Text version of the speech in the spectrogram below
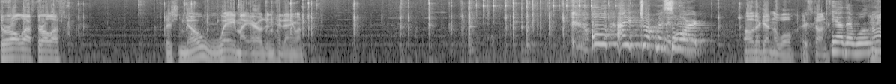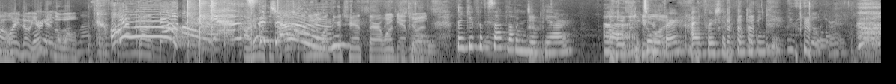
They're all left. They're all left. There's no way my arrow didn't hit anyone. Oh, I dropped my sword. Oh, they're getting the wool. It's done. Yeah, that will. Oh wait, no, you're We're getting the getting wool. Oh, Got it. yes! I Good want to, I didn't want to take a chance there. I wanted to They just get do it. Thank you for the sub, loving JPR. Uh, Oh, is he Juniper, alive? I appreciate it. Thank you, thank you. He's still trying.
